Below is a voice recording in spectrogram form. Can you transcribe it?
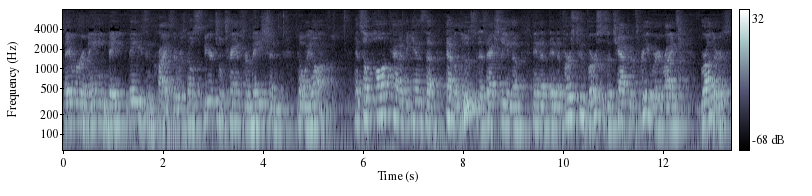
They were remaining ba- babies in Christ. There was no spiritual transformation going on. And so Paul kind of begins to kind of alludes to this actually in the, in the in the first two verses of chapter three, where he writes, Brothers,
